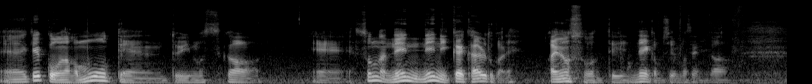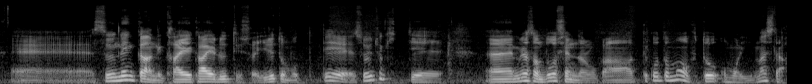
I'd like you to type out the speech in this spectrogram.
えー、結構なんか盲点と言いますか、えー、そんな年年に1回変えるとかね買い直す人っていないかもしれませんが、えー、数年間で買い替えるっていう人はいると思っててそういう時って、えー、皆さんどうしてんだろうかってこともふと思いました、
